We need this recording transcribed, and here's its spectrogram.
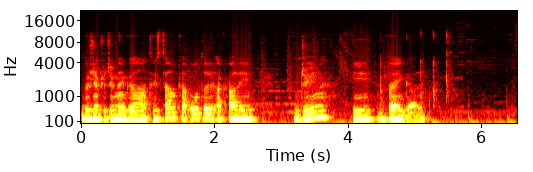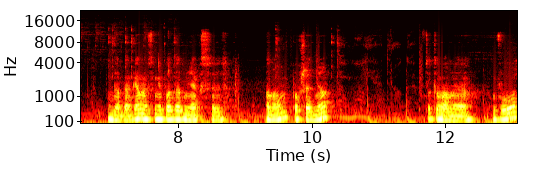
W drużynie przeciwnej gra Tristanka, Udyr, Akali, Jean i Veigar. Dobra, gramy w sumie podobnie jak z Soną poprzednio. Co tu mamy? W,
